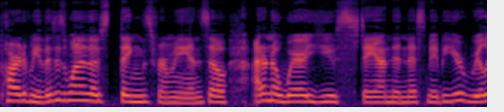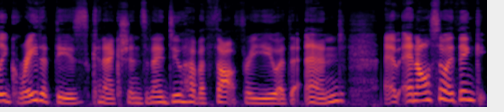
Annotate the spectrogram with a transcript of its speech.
part of me. This is one of those things for me. And so I don't know where you stand in this. Maybe you're really great at these connections. And I do have a thought for you at the end. And also, I think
